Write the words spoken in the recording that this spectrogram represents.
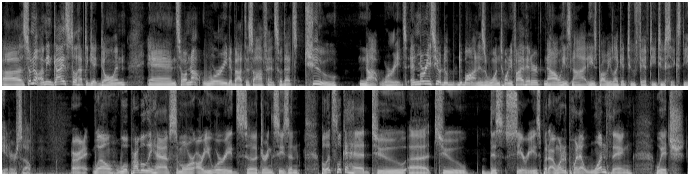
Uh, so no, I mean guys still have to get going, and so I'm not worried about this offense. So that's two not worried. And Mauricio Dubon is a 125 hitter. No, he's not. He's probably like a 250, 260 hitter. So. All right. Well, we'll probably have some more "Are You Worried" uh, during the season, but let's look ahead to uh, to this series. But I wanted to point out one thing, which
